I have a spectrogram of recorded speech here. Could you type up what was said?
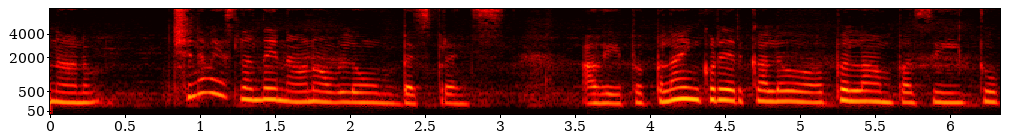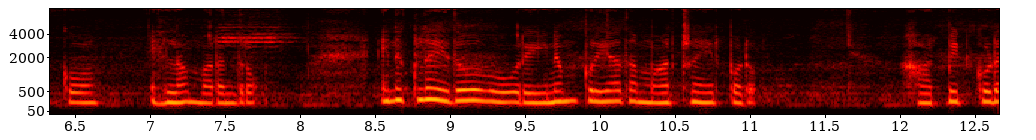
நானும். சின்ன வயசுலேருந்தே நானும் அவளும் பெஸ்ட் ஃப்ரெண்ட்ஸ் அவள் எப்பப்பெல்லாம் என் கூட இருக்காளோ அப்போல்லாம் பசி தூக்கம் எல்லாம் மறந்துடும் எனக்குள்ளே ஏதோ ஒரு இனம் புரியாத மாற்றம் ஏற்படும். ஹார்ட் பீட் கூட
